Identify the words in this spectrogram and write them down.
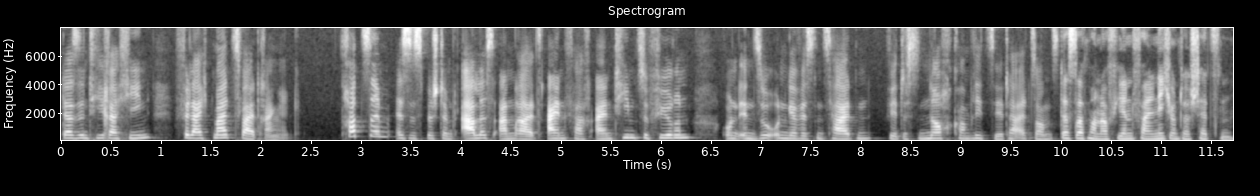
Da sind Hierarchien vielleicht mal zweitrangig. Trotzdem ist es bestimmt alles andere als einfach, ein Team zu führen und in so ungewissen Zeiten wird es noch komplizierter als sonst. Das darf man auf jeden Fall nicht unterschätzen.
